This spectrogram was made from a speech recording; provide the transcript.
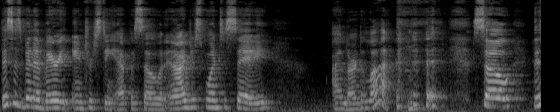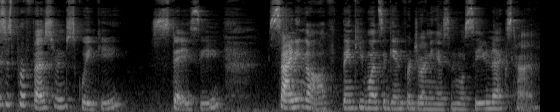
This has been a very interesting episode, and I just want to say I learned a lot. so, this is Professor and Squeaky, Stacey, signing off. Thank you once again for joining us, and we'll see you next time.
